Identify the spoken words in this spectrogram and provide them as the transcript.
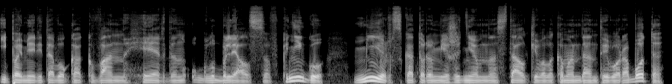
и по мере того, как Ван Херден углублялся в книгу, мир, с которым ежедневно сталкивала команданта его работа,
